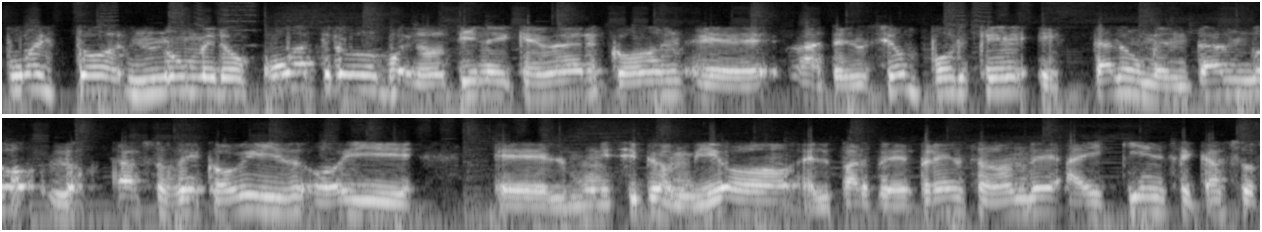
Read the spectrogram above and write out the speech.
puesto número 4, bueno, tiene que ver con eh, atención porque están aumentando los casos de COVID. Hoy el municipio envió el parte de prensa donde hay 15 casos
